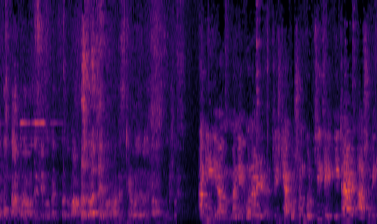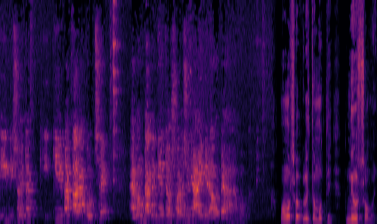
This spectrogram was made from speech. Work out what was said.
এবং তারপর আমাদেরকে বলবেন হয়তো বা আমরা তো আছে এবং আমাদের সিনিয়র পর্যায়ে তারা আমি আহ, মানে ওনার দৃষ্টি আকর্ষণ করছি যে এটার আসলে এই বিষয়টা কে বা কারা করছে এবং তাদেরকে সরাসরি আইনের আওতায় আনা হোক। মোহাম্মদ শফিকুল ইসলাম মূর্তি নিউজ সময়।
